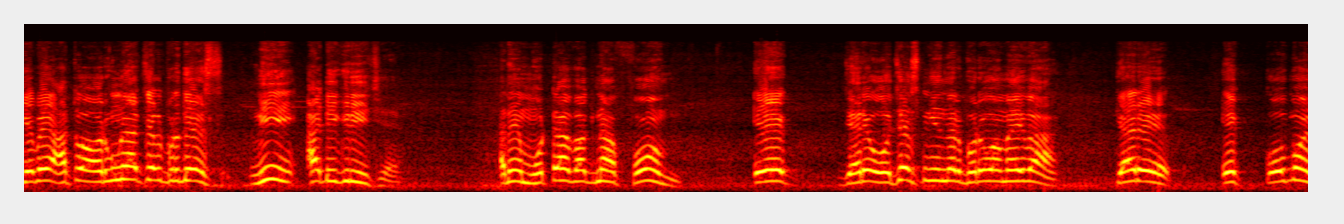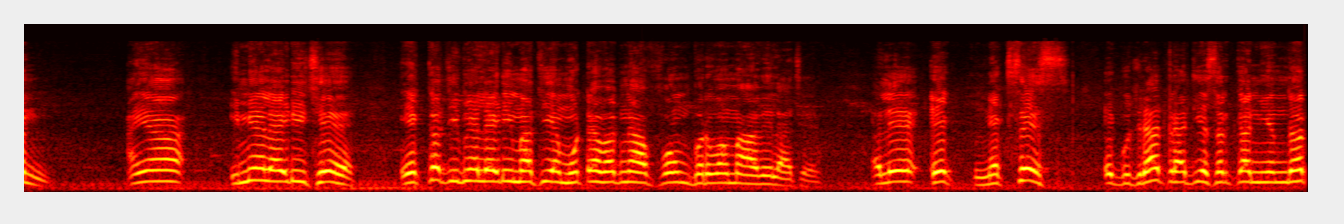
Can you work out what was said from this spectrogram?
કે ભાઈ, આ તો અરુણાચલ પ્રદેશની આ ડિગ્રી છે. અને મોટા ભાગના ફોર્મ એ જ્યારે ઓજસની અંદર ભરવામાં આવ્યા, ત્યારે એક કોમન અહીંયા ઈમેલ આઈડી છે એક જ ઈમેલ આઈડીમાંથી આ મોટા ભાગના ફોર્મ ભરવામાં આવેલા છે. એટલે એક નેક્સેસ એ ગુજરાત રાજ્ય સરકારની અંદર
